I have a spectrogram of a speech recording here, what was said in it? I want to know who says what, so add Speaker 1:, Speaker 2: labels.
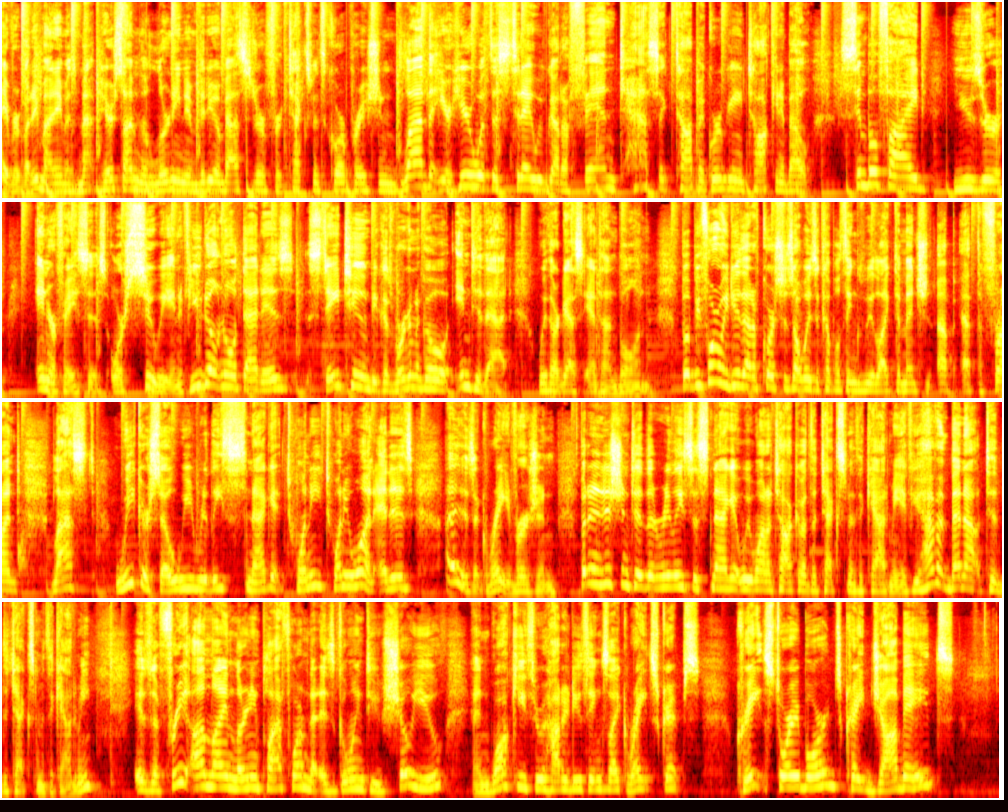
Speaker 1: Hey, everybody, my name is Matt Pierce. I'm the Learning and Video Ambassador for TechSmith Corporation. Glad that you're here with us today. We've got a fantastic topic. We're going to be talking about simplified user interfaces or SUI. And if you don't know what that is, stay tuned because we're going to go into that with our guest Anton Bollen. But before we do that, of course, there's always a couple things we like to mention up at the front. Last week or so, we released Snagit 2021, and it is it is a great version. But in addition to the release of Snagit, we want to talk about the TechSmith Academy. If you haven't been out to the TechSmith Academy, is a free online learning platform that is going to show you and walk you through how to do things like write scripts, create storyboards, create job aids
